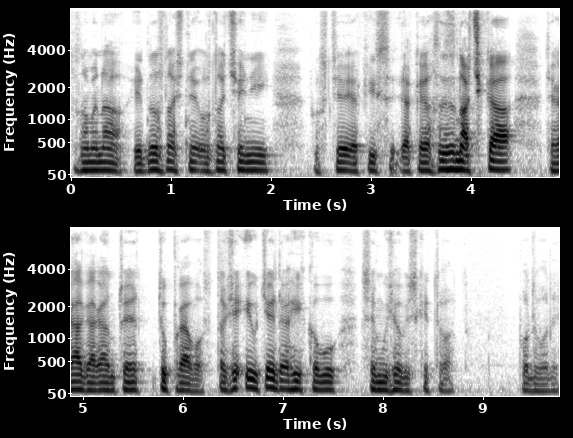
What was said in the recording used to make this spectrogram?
to znamená jednoznačné označení, prostě jakýsi, jakási značka, která garantuje tu pravost. Takže i u těch drahých kovů se můžou vyskytovat podvody.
